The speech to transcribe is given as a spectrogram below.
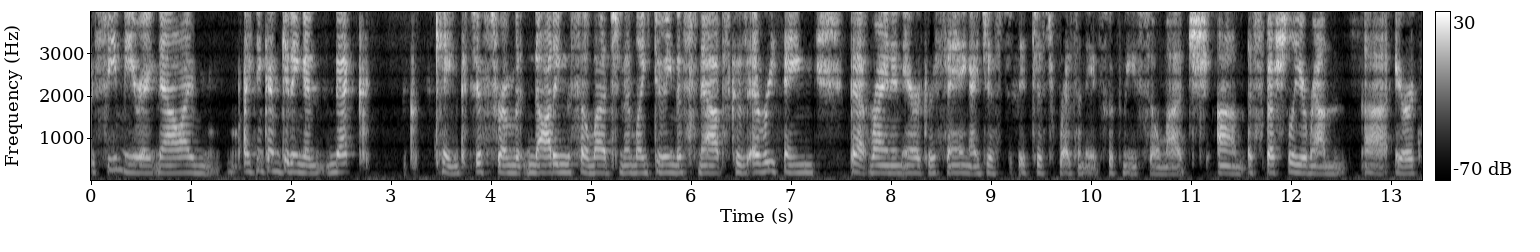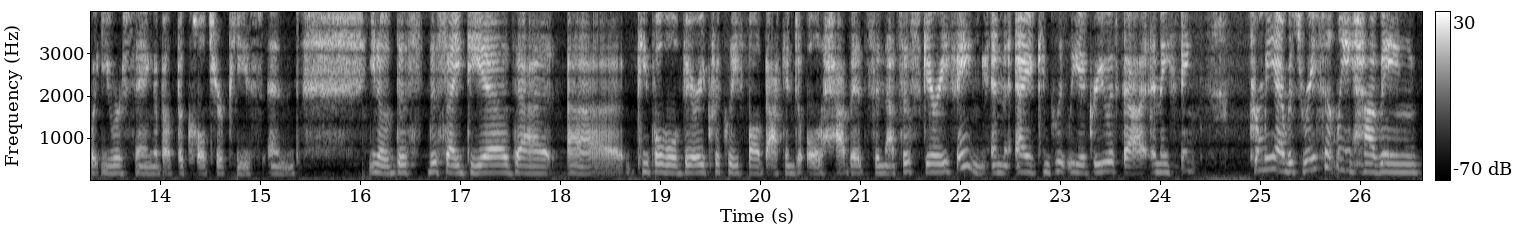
see me right now. I'm I think I'm getting a neck kink just from nodding so much and I'm like doing the snaps because everything that Ryan and Eric are saying, I just it just resonates with me so much, um, especially around uh, Eric what you were saying about the culture piece and you know this this idea that uh, people will very quickly fall back into old habits and that's a scary thing and I completely agree with that and I think for me I was recently having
